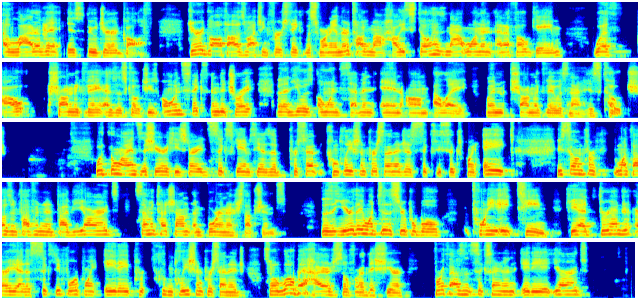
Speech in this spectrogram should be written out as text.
A lot of it is through Jared Goff. Jared Goff, I was watching First Take this morning, and they're talking about how he still has not won an NFL game without Sean McVay as his coach. He's 0 6 in Detroit, and then he was 0 7 in um, LA when Sean McVay was not his coach. With the Lions this year, he started six games. He has a percent completion percentage of 66.8. He's thrown for 1,505 yards, seven touchdowns, and four interceptions. The year they went to the Super Bowl, 2018, he had 300 or he had a 64.88 completion percentage, so a little bit higher so far this year. 4,688 yards,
